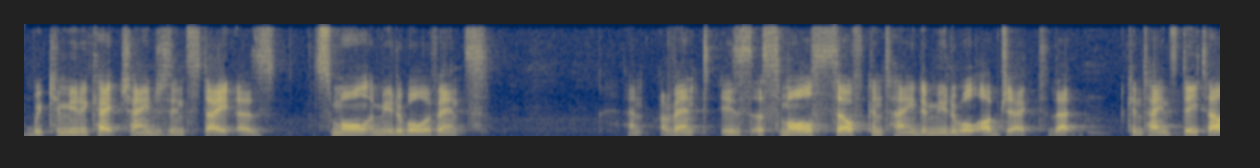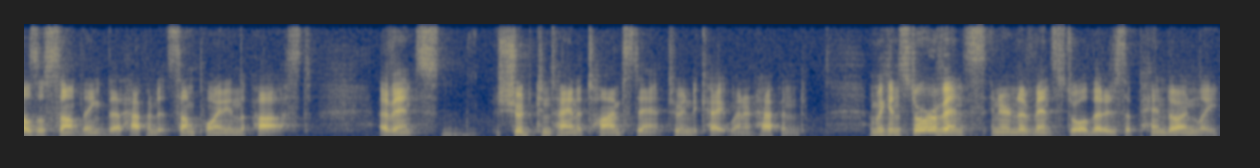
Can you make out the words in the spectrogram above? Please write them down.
we communicate changes in state as small immutable events. An event is a small self-contained immutable object that contains details of something that happened at some point in the past. Events should contain a timestamp to indicate when it happened. And we can store events in an event store that is append only,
